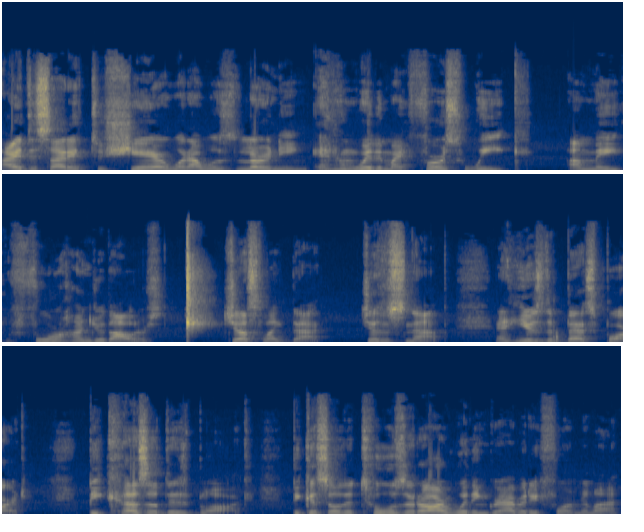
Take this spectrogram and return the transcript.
I decided to share what I was learning, and within my first week, I made $400 just like that, just a snap. And here's the best part because of this blog, because of the tools that are within Gravity Formula,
